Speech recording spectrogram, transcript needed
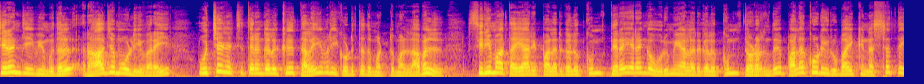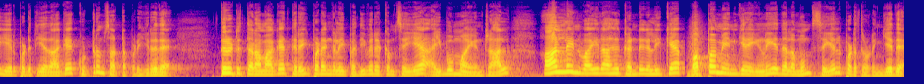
சிரஞ்சீவி முதல் ராஜமௌலி வரை உச்ச நட்சத்திரங்களுக்கு தலைவலி கொடுத்தது மட்டுமல்லாமல் சினிமா தயாரிப்பாளர்களுக்கும் திரையரங்க உரிமையாளர்களுக்கும் தொடர்ந்து பல கோடி ரூபாய்க்கு நஷ்டத்தை ஏற்படுத்தியதாக குற்றம் சாட்டப்படுகிறது. திருட்டுத்தனமாக திரைப்படங்களை பதிவிறக்கம் செய்ய ஐபொம்மா என்றால் ஆன்லைன் வாயிலாக கண்டுகளிக்க பப்பம் என்கிற இணையதளமும் செயல்பட தொடங்கியது.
